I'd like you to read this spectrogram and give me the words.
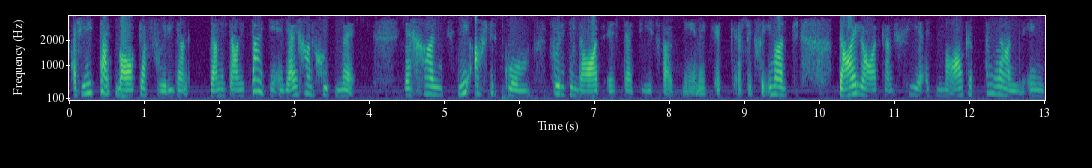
as jy nie tyd maak daarvoor dan dan is daar nie tyd nie en jy gaan goed mis. Jy gaan nie agterkom voor dit te laat is dat jy iets fout nie. En ek ek as ek vir iemand daai raad kan gee, is maak 'n plan en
